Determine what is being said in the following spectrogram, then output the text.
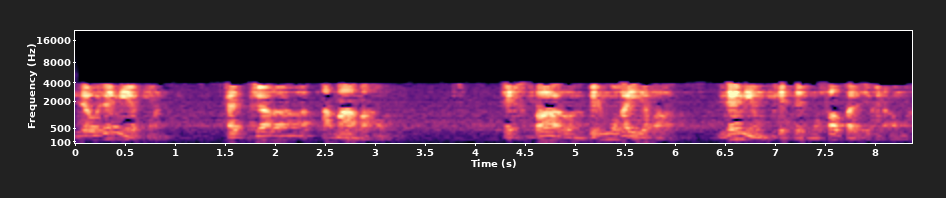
لو لم يكن قد جرى أمامهم إخبار بالمغيبات لم يمكن للمفضل ابن عمر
